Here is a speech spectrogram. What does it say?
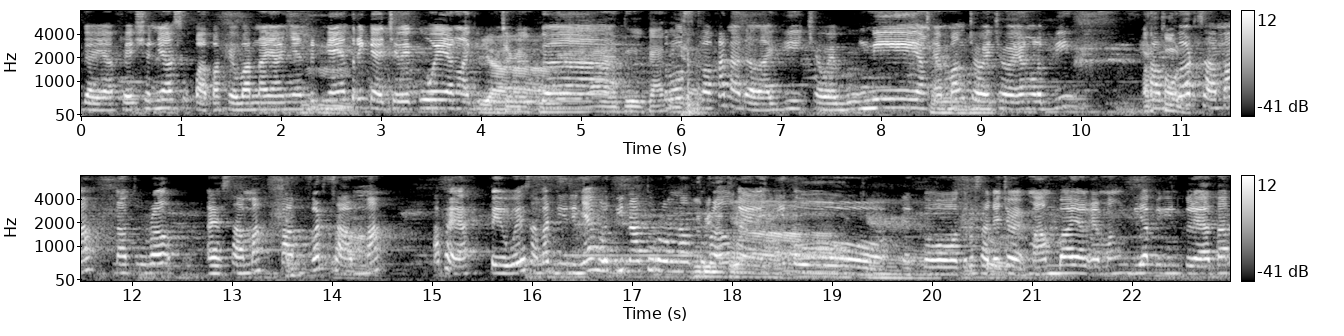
gaya fashionnya suka pakai warna yang nyentrik nyentrik kayak cewek kue yang lagi Iya. booming Cewek juga nah, itu kan, terus kalau kan ada lagi cewek bumi yang Cewek emang cewek-cewek yang lebih comfort sama natural eh sama comfort sama apa ya PW sama dirinya yang lebih natural natural, Lebih natural. kayak gitu Oke. gitu terus ada cewek mamba yang emang dia pingin kelihatan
